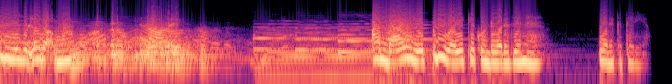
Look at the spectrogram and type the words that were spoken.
நீ உள்ளவாமா அந்த ஆளை எப்படி வழிக்கு கொண்டு வருதுன்னு எனக்கு தெரியும்.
